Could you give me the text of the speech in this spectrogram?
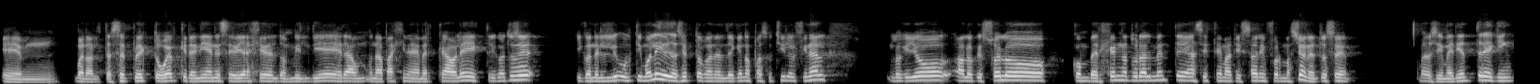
em, bueno, el tercer proyecto web que tenía en ese viaje del 2010 era una página de mercado eléctrico. Entonces, y con el último libro, ¿cierto? Con el de qué nos pasó Chile al final, lo que yo a lo que suelo converger naturalmente es a sistematizar información. Entonces, bueno, si metí en trekking,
